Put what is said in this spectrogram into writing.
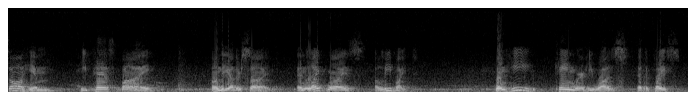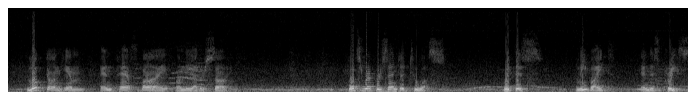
saw him, he passed by on the other side. And likewise a Levite. When he came where he was at the place, looked on him, and passed by on the other side. What's represented to us with this Levite and this priest?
